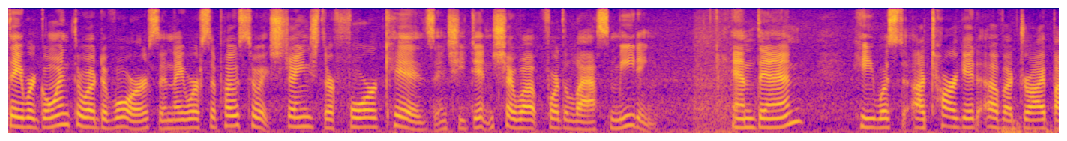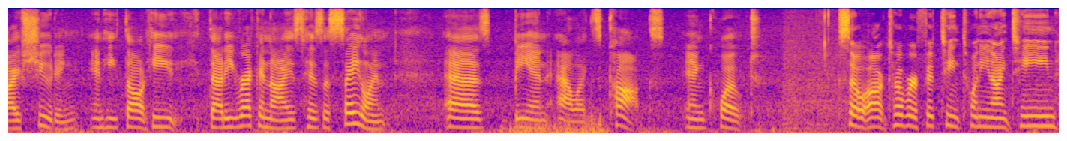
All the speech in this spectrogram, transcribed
They were going through a divorce and they were supposed to exchange their four kids, and she didn't show up for the last meeting. And then he was a target of a drive-by shooting and he thought he that he recognized his assailant as being Alex Cox end quote so October 15 2019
